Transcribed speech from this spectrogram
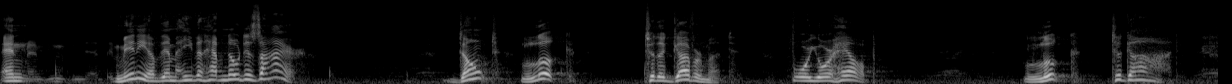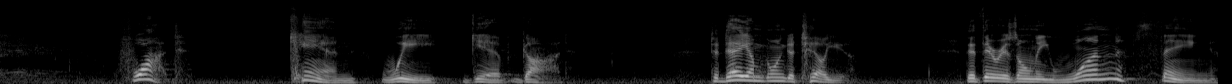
And many of them even have no desire. Don't look to the government for your help. Look to God. What can we give God? Today I'm going to tell you that there is only one thing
